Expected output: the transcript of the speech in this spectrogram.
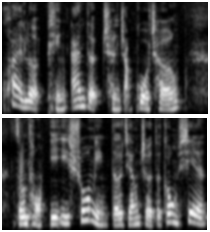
快乐、平安的成长过程。总统一一说明得奖者的贡献，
